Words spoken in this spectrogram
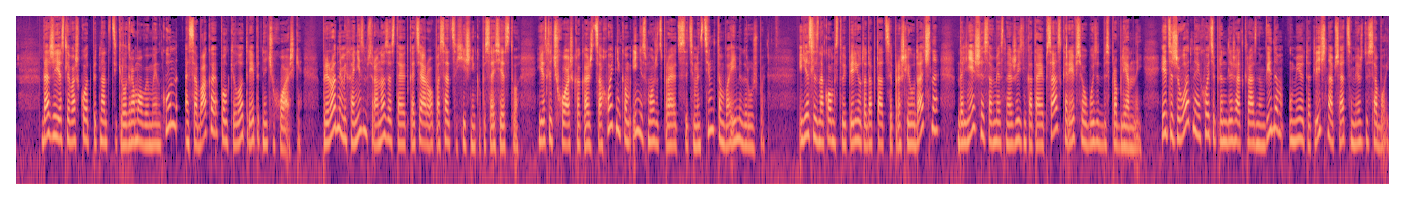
Даже если ваш кот 15-килограммовый мейн-кун, а собака — полкило трепетной чухуашки. Природный механизм все равно заставит котяру опасаться хищника по соседству, если чухуашка окажется охотником и не сможет справиться с этим инстинктом во имя дружбы. Если знакомство и период адаптации прошли удачно, дальнейшая совместная жизнь кота и пса, скорее всего, будет беспроблемной. Эти животные, хоть и принадлежат к разным видам, умеют отлично общаться между собой.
